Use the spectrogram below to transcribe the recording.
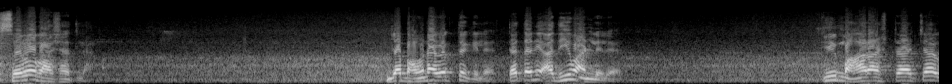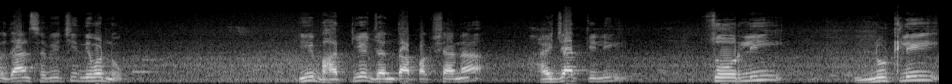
सर्व भाषातल्या ज्या भावना व्यक्त केल्या आहेत, त्या त्यांनी आधी मांडलेल्या आहेत. की महाराष्ट्राच्या विधानसभेची निवडणूक ही भारतीय जनता पक्षानं हैजात केली चोरली लुटली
